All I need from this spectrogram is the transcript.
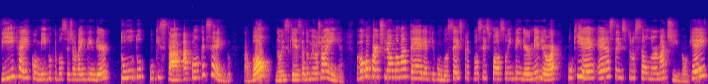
fica aí comigo que você já vai entender tudo o que está acontecendo tá bom? Não esqueça do meu joinha. Eu vou compartilhar uma matéria aqui com vocês para que vocês possam entender melhor o que é essa instrução normativa, ok?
